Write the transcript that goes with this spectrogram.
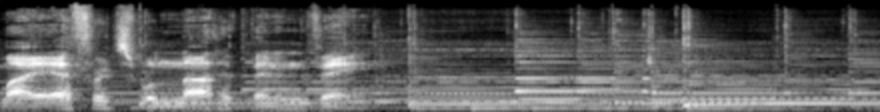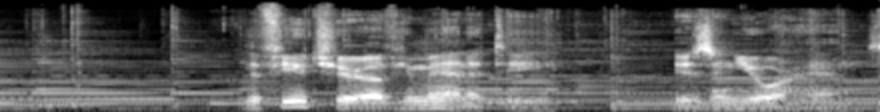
my efforts will not have been in vain. The future of humanity is in your hands.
